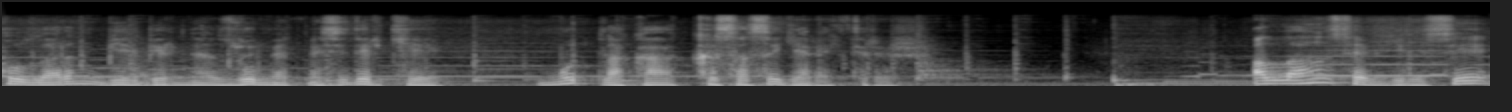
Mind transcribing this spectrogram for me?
kulların birbirine zulmetmesidir ki mutlaka kısası gerektirir. Allah'ın sevgilisi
